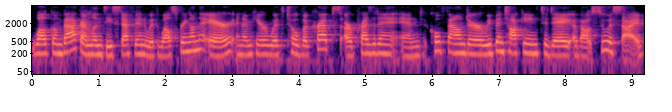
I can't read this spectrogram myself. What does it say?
Welcome back. I'm Lindsay Steffen with Wellspring on the Air, and I'm here with Tova Krebs, our president and co founder. We've been talking today about suicide.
